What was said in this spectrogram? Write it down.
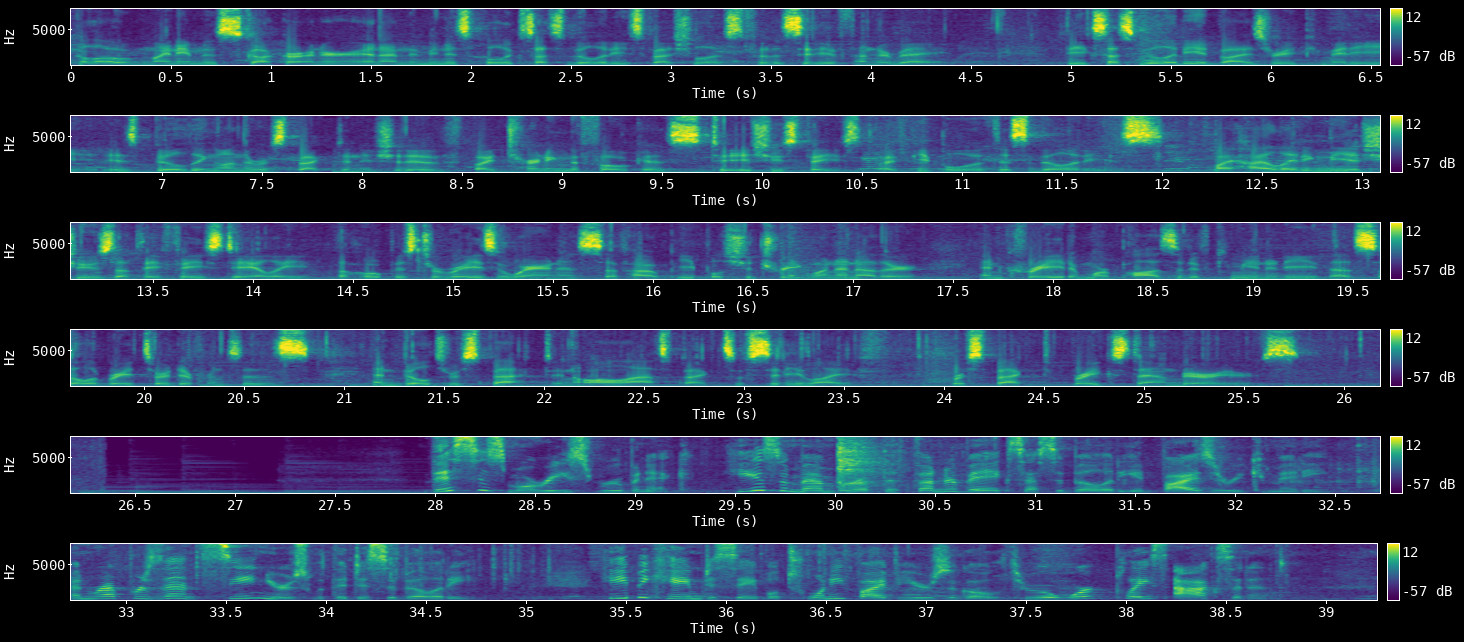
Hello, my name is Scott Gardner and I'm the Municipal Accessibility Specialist for the City of Thunder Bay. The Accessibility Advisory Committee is building on the RESPECT initiative by turning the focus to issues faced by people with disabilities. By highlighting the issues that they face daily, the hope is to raise awareness of how people should treat one another and create a more positive community that celebrates our differences and builds respect in all aspects of city life. Respect breaks down barriers. This is Maurice Rubenick. He is a member of the Thunder Bay Accessibility Advisory Committee and represents seniors with a disability. He became disabled 25 years ago through a workplace accident.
